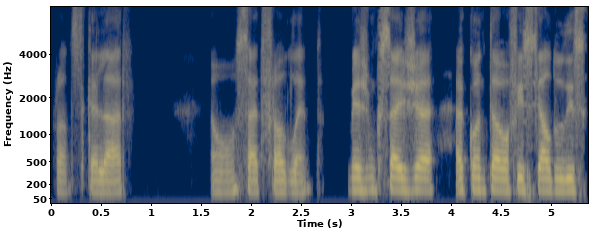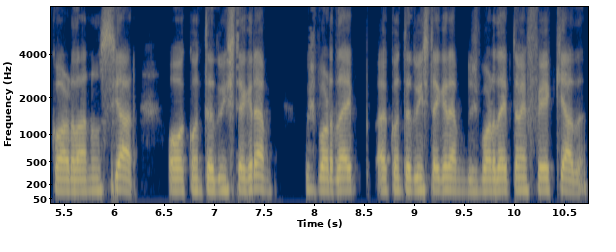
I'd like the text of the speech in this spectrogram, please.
pronto, se calhar é um site fraudulento. Mesmo que seja a conta oficial do Discord a anunciar ou a conta do Instagram, os Bored Ape, a conta do Instagram dos Bored Ape também foi hackeada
